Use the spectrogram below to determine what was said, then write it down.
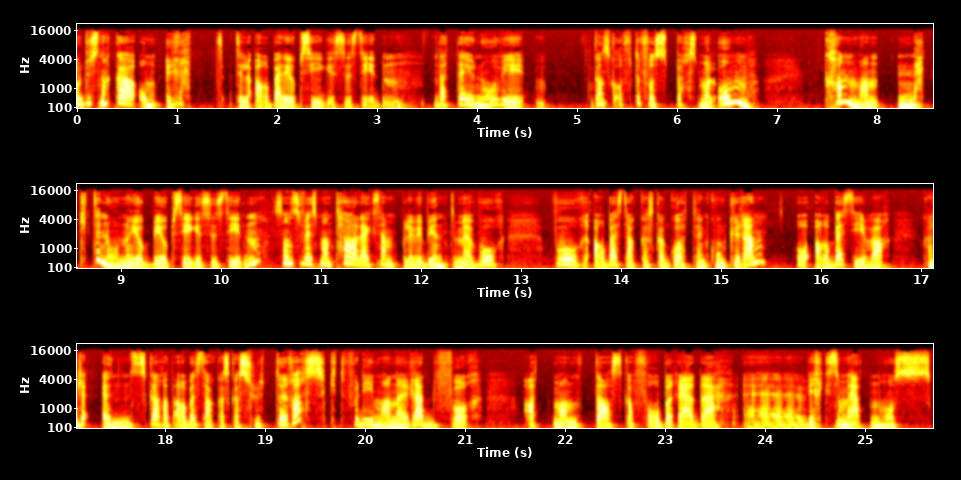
Og du snakker om rett til å arbeide i oppsigelsestiden. Dette er jo noe vi ganske ofte får spørsmål om. Kan man nekte noen å jobbe i oppsigelsestiden? Sånn som hvis man tar det eksempelet vi begynte med, hvor, hvor arbeidstaker skal gå til en konkurrent, og arbeidsgiver kanskje ønsker at arbeidstaker skal slutte raskt fordi man er redd for at man da skal forberede eh, virksomheten hos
